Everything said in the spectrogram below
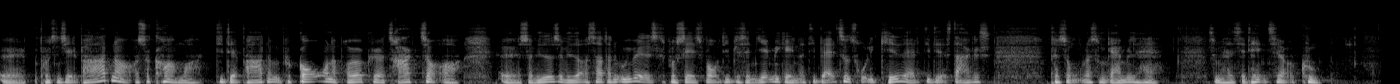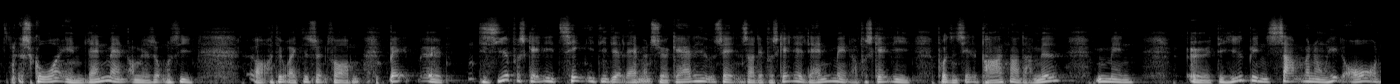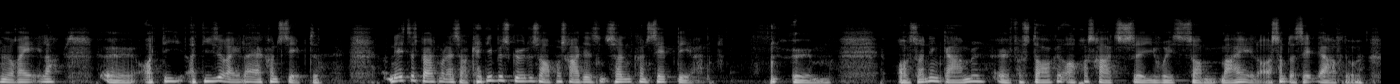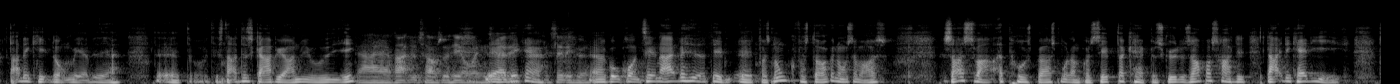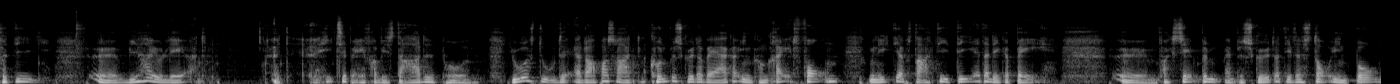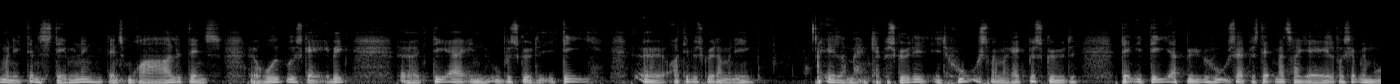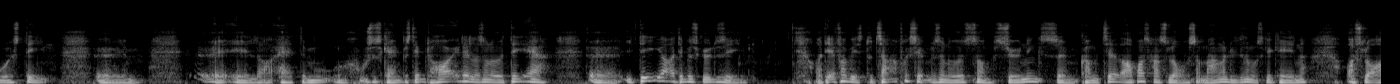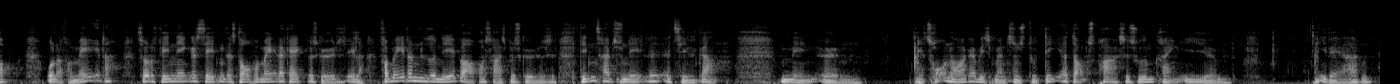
øh, potentielle partner, og så kommer de der partner ud på gården og prøver at køre traktor og øh, så videre, og så videre, og så er der en udvælgelsesproces, hvor de bliver sendt hjem igen, og de bliver altid utrolig kede af det, de der stakkels personer, som gerne vil have, som havde set hen til at kunne score en landmand, om jeg så må sige, og det var rigtig synd for dem. Bag, øh, de siger forskellige ting i de der landmand søger kærlighedsudsendelser, og det er forskellige landmænd og forskellige potentielle partnere, der er med, men øh, det hele bindes sammen med nogle helt overordnede regler, øh, og, de, og disse regler er konceptet. Næste spørgsmål er så, kan det beskyttes ophavsretligt, sådan et koncept der? Øhm, og sådan en gammel, øh, forstokket ophavsretsjurist som mig, eller også som dig selv, jeg har haft noget. Der er det ikke helt ung mere, ved jeg. Øh, det er snart det skarpe hjørne, vi er ude i, ikke? Der er radiotavshed herovre. Ja, det kan jeg. Jeg høre. Der er god grund til. Nej, hvad hedder det? Øh, for sådan nogle forstokker nogen som os, så er svaret på spørgsmål om koncepter kan beskyttes ophavsretligt. Nej, det kan de ikke. Fordi øh, vi har jo lært, øh, helt tilbage fra vi startede på jurastudiet, at ophavsretten kun beskytter værker i en konkret form, men ikke de abstrakte idéer, der ligger bag. Øh, for eksempel, man beskytter det, der står i en bog, men ikke den stemning, dens morale, dens øh, hovedbudskab. Ikke? Øh, det er en ubeskyttet idé, øh, og det beskytter man ikke. Eller man kan beskytte et, et hus, men man kan ikke beskytte den idé at bygge hus af et bestemt materiale, for eksempel mursten, øh, øh eller at huset skal have en bestemt højde eller sådan noget. Det er øh, idéer, og det beskyttes ikke. Og derfor, hvis du tager for eksempel sådan noget som Sønings øh, kommenteret ophavsretslov, som mange af lytterne måske kender, og slår op under formater, så vil du finde en enkelt sætning, der står, formater kan ikke beskyttes, eller formater nyder næppe opholdsretsbeskyttelse. Det er den traditionelle øh, tilgang. Men øh, jeg tror nok, at hvis man sådan studerer domspraksis ude omkring i, øh, i verden,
